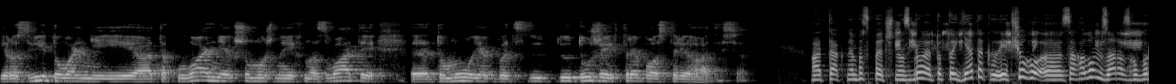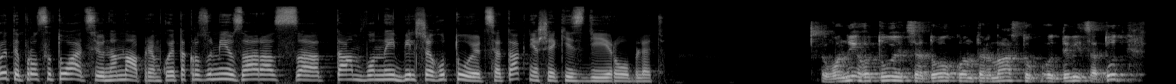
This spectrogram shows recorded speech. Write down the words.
і розвідувальні, і атакувальні, якщо можна їх назвати. Е, Тому якби дуже їх треба остерігатися. А так, небезпечна зброя. Тобто, я так, якщо е, загалом зараз говорити про ситуацію на напрямку, я так розумію, зараз е, там вони більше готуються, так ніж якісь дії роблять. Вони готуються до контрнаступу. Дивіться, тут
